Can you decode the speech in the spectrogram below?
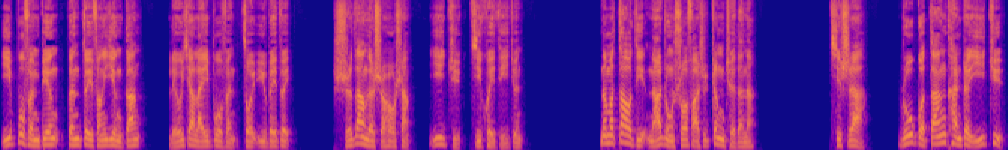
一部分兵跟对方硬刚，留下来一部分做预备队，适当的时候上，一举击溃敌军。那么，到底哪种说法是正确的呢？其实啊，如果单看这一句，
